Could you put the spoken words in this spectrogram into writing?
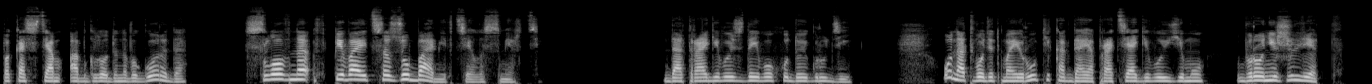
по костям обглоданного города, словно впивается зубами в тело смерти. Дотрагиваюсь до его худой груди. Он отводит мои руки, когда я протягиваю ему бронежилет,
